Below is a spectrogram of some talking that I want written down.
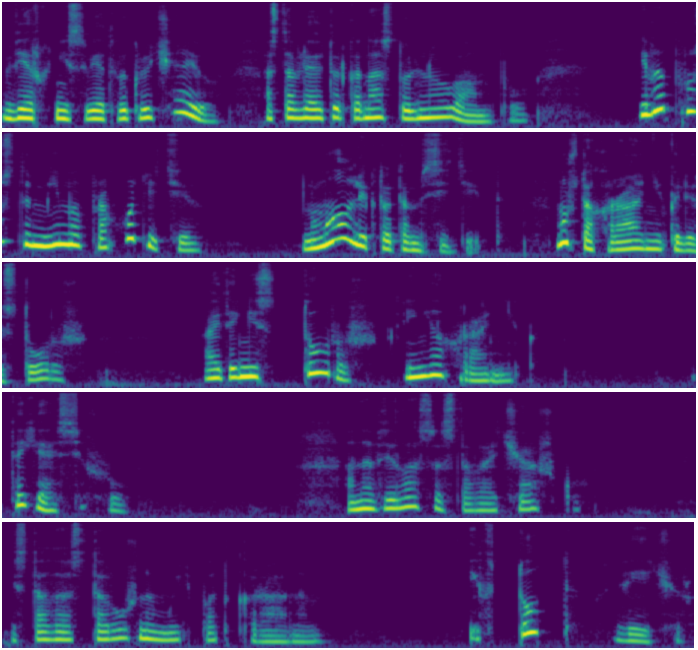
верхний свет выключаю, оставляю только настольную лампу. И вы просто мимо проходите. Ну, мало ли кто там сидит. Может, охранник или сторож. А это не сторож и не охранник. Это я сижу. Она взяла со стола чашку и стала осторожно мыть под краном. И в тот вечер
